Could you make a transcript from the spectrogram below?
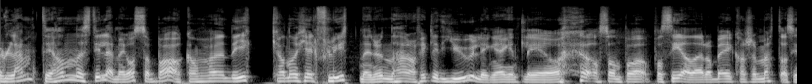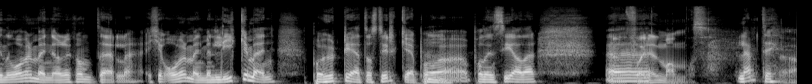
Lamptey han stiller meg også bak. Han, det gikk, han var ikke helt flytende denne runden her. Han fikk litt juling egentlig og, og sånn på, på sida der, og ble kanskje møtt av sine overmenn når det kom til Ikke overmenn, men likemenn på hurtighet og styrke på, på den sida der. Men For en mann, altså. Lamptey. Ja.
